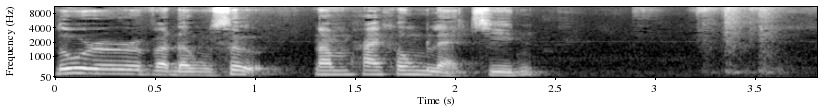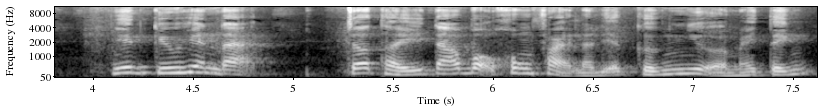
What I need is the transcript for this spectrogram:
Luder và đồng sự năm 2009. Nghiên cứu hiện đại cho thấy não bộ không phải là đĩa cứng như ở máy tính,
